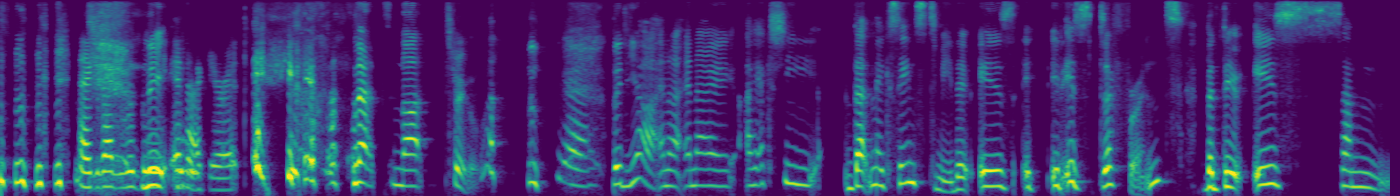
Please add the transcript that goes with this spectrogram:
like that would be the, inaccurate. that's not true. Yeah. But yeah and i and i i actually that makes sense to me. There is it, it is different but there is some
